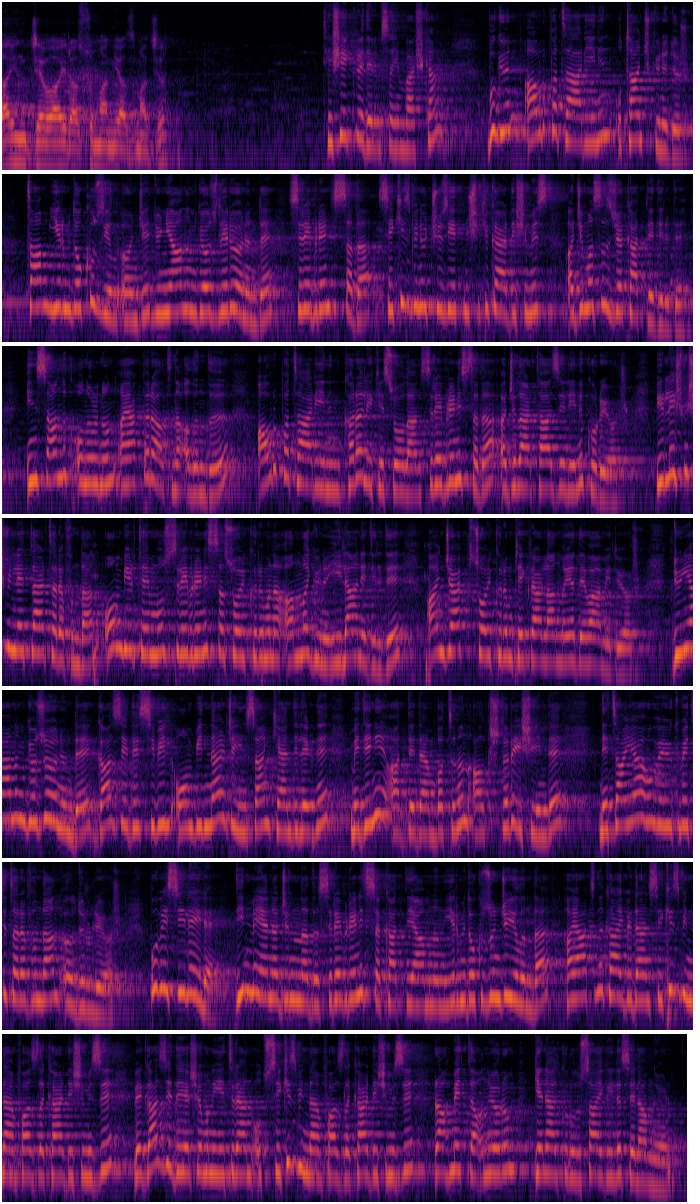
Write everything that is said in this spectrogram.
Sayın Cevahir Asuman Yazmacı, Teşekkür ederim Sayın Başkan. Bugün Avrupa tarihinin utanç günüdür. Tam 29 yıl önce dünyanın gözleri önünde Srebrenica'da 8372 kardeşimiz acımasızca katledildi. İnsanlık onurunun ayaklar altına alındığı Avrupa tarihinin kara lekesi olan Srebrenica'da acılar tazeliğini koruyor. Birleşmiş Milletler tarafından 11 Temmuz Srebrenica soykırımına anma günü ilan edildi ancak soykırım tekrarlanmaya devam ediyor. Dünyanın gözü önünde Gazze'de sivil on binlerce insan kendilerini medeni addeden Batı'nın alkışları eşiğinde Netanyahu ve hükümeti tarafından öldürülüyor. Bu vesileyle dinmeyen acının adı Srebrenica katliamının 29. yılında hayatını kaybeden 8 binden fazla kardeşimizi ve Gazze'de yaşamını yitiren 38 binden fazla kardeşimizi rahmetle anıyorum. Genel kurulu saygıyla selamlıyorum.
